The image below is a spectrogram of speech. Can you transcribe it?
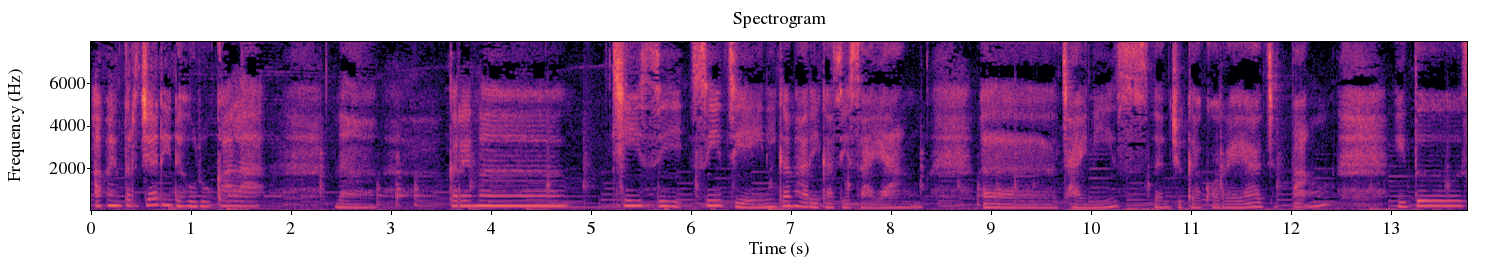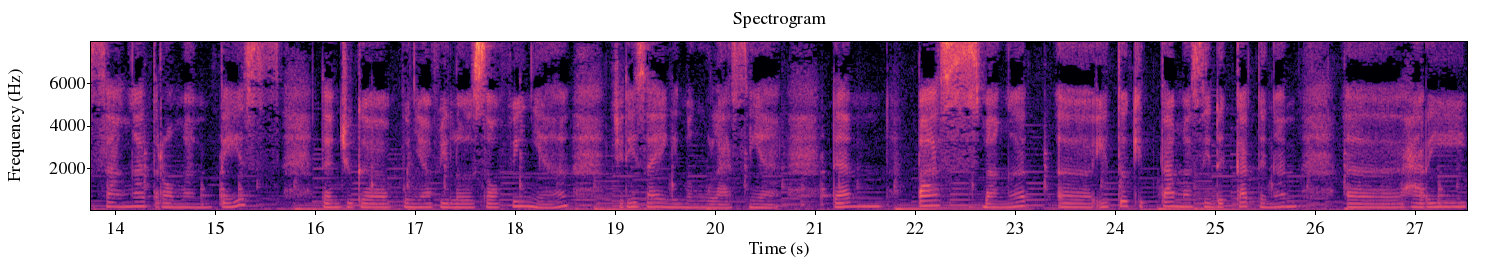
Apa yang terjadi dahulu kala? Nah, karena si si si Jie ini kan hari kasih sayang uh, Chinese dan juga Korea Jepang itu sangat romantis dan juga punya filosofinya jadi saya ingin mengulasnya dan pas banget uh, itu kita masih dekat dengan uh, hari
